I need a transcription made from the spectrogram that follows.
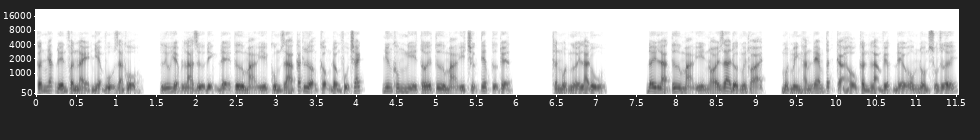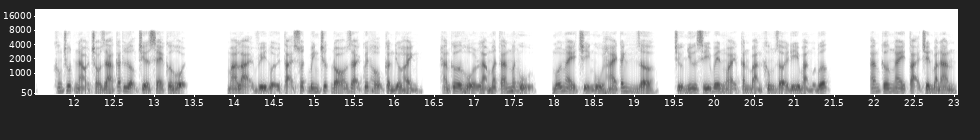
Cân nhắc đến phần này nhiệm vụ gian khổ, lưu hiệp là dự định để tư mã ý cùng ra cắt lượng cộng đồng phụ trách, nhưng không nghĩ tới tư mã ý trực tiếp tự tuyệt. Thân một người là đủ. Đây là tư mã ý nói ra được nguyên thoại, một mình hắn đem tất cả hậu cần làm việc đều ôm đồn xuống dưới, không chút nào cho ra cắt lượng chia sẻ cơ hội. Mà lại vì đuổi tại xuất binh trước đó giải quyết hậu cần điều hành, hắn cơ hồ là mất ăn mất ngủ, mỗi ngày chỉ ngủ hai canh giờ trừ như xí bên ngoài căn bản không rời đi bàn một bước. Ăn cơm ngay tại trên bàn ăn,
